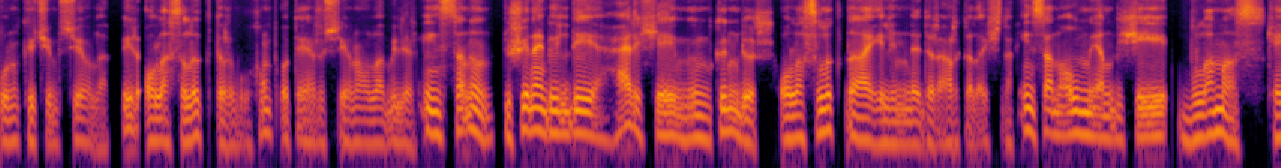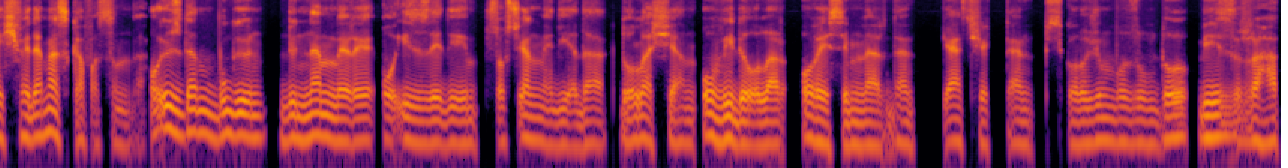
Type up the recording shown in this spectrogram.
bunu küçümsüyorlar. Bir olasılıktır bu. Komplo teorisyeni olabilir. İnsanın düşünebildiği her şey mümkündür. Olasılık dahilindedir arkadaşlar. İnsan olmayan bir şeyi bulamaz, keşfedemez kafasında. O yüzden bugün dünden beri o izlediğim sosyal medyada dolaşan o videolar, o resimlerden gerçekten psikolojim bozuldu. Biz rahat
